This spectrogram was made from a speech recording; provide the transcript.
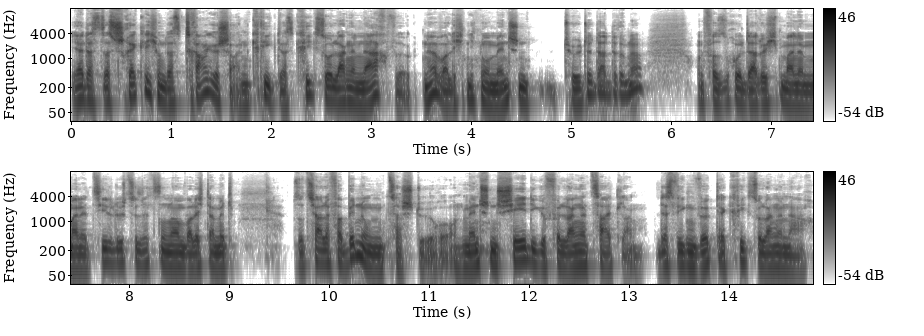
ja, dass das Schreckliche und das Tragische an Krieg, dass Krieg so lange nachwirkt, ne? weil ich nicht nur Menschen töte da drinnen und versuche dadurch meine, meine Ziele durchzusetzen, sondern weil ich damit soziale Verbindungen zerstöre und Menschen schädige für lange Zeit lang. Deswegen wirkt der Krieg so lange nach.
